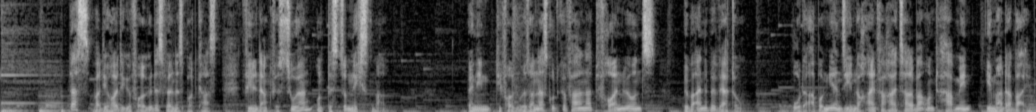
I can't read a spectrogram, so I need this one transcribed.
Das war die heutige Folge des Wellness Podcast. Vielen Dank fürs Zuhören und bis zum nächsten Mal. Wenn Ihnen die Folge besonders gut gefallen hat, freuen wir uns über eine Bewertung. Oder abonnieren Sie ihn noch einfachheitshalber und haben ihn immer dabei.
